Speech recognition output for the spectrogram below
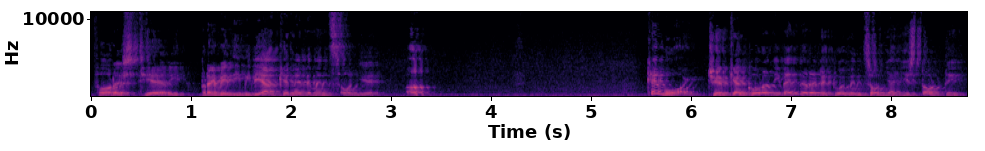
Forestieri, prevedibili anche nelle menzogne. Oh. Che vuoi? Cerchi ancora di vendere le tue menzogne agli stolti?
